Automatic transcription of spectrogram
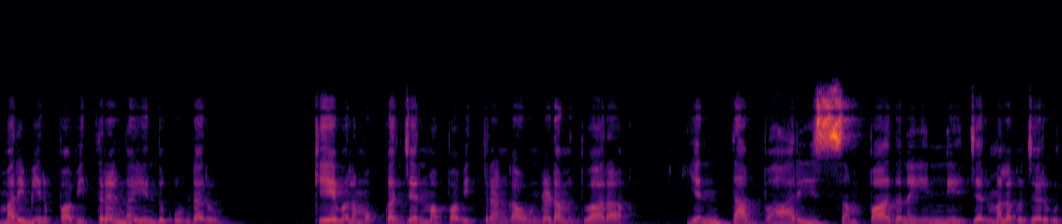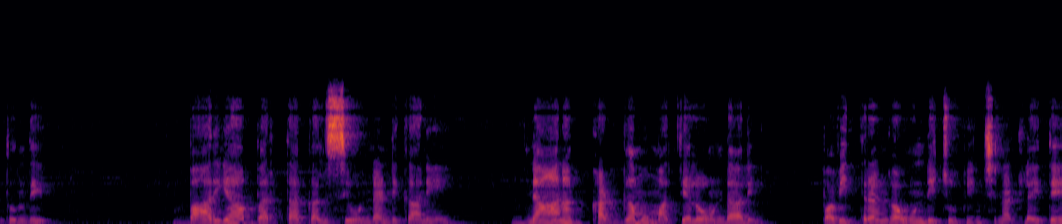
మరి మీరు పవిత్రంగా ఎందుకు ఉండరు? కేవలం ఒక్క జన్మ పవిత్రంగా ఉండడం ద్వారా ఎంత భారీ సంపాదన ఎన్ని జన్మలకు జరుగుతుంది. భార్యాభర్త కలిసి ఉండండి కానీ జ్ఞాన ఖడ్గము మధ్యలో ఉండాలి. పవిత్రంగా ఉండి చూపించినట్లయితే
